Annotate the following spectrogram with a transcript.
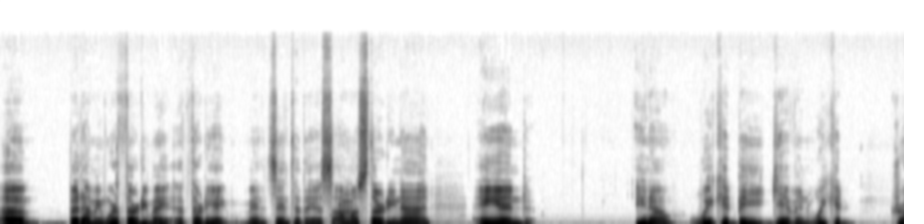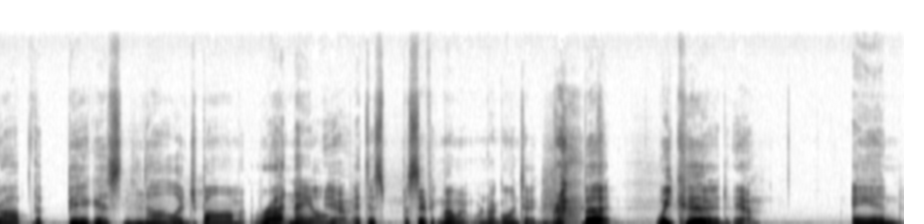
um but i mean we're 30 uh, 38 minutes into this Right. almost 39 and you know we could be given we could drop the biggest knowledge bomb right now Yeah. at this specific moment we're not going to but we could yeah, and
